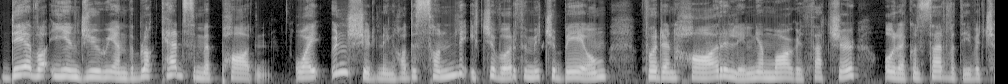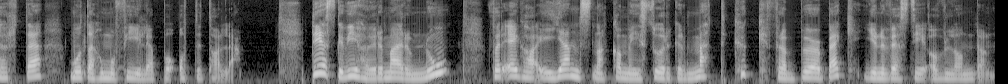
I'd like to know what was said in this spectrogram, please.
Det var Ian Jury and The Blockheads med Pardon. Og ei unnskyldning hadde sannelig ikke vært for mye å be om for den harde linja Margaret Thatcher og de konservative kjørte mot de homofile på 80-tallet. Det skal vi høre mer om nå, for jeg har igjen snakka med historiker Matt Cook fra Burbeck, University of London.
